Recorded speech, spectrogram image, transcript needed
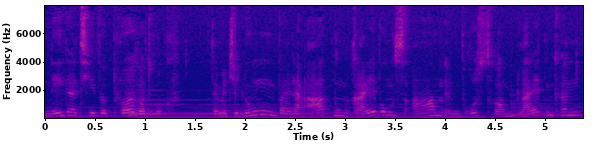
negative Pleuradruck. Damit die Lungen bei der Atmung reibungsarm im Brustraum gleiten können,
